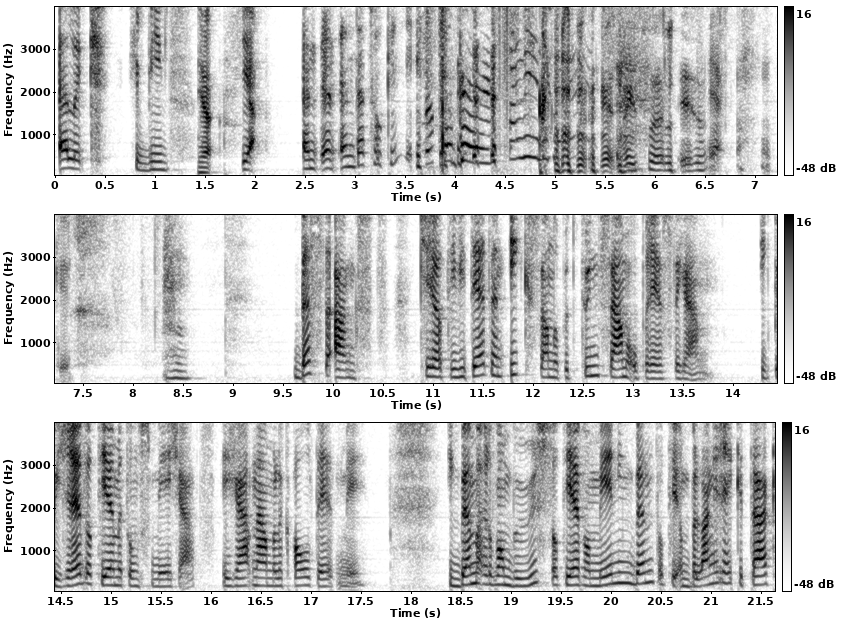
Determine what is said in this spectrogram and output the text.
elk gebied. Ja. Ja. En, en, en that's okay. Oké. Nog eens voorlezen. Ja. Oké. Beste angst. Creativiteit en ik staan op het punt samen op reis te gaan. Ik begrijp dat jij met ons meegaat. Je gaat namelijk altijd mee. Ik ben me ervan bewust dat jij van mening bent dat je een belangrijke taak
